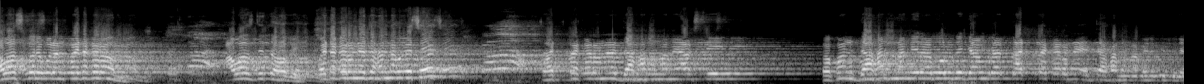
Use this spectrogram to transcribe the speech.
আওয়াজ করে বলেন, কয়টা কারণ? আওয়াজ দিতে হবে। কয়টা কারণে জাহান্নামে গেছে চারটা কারণে জাহান নামে আসছি তখন জাহান্নামীরা বলবে যে, আমরা চারটা কারণে জাহান নামের ভিতরে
